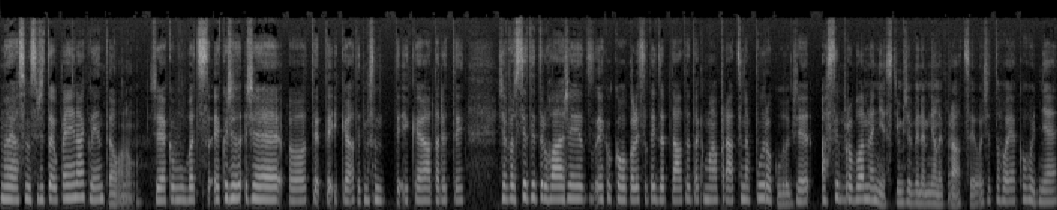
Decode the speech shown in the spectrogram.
No já si myslím, že to je úplně jiná klientela, no. Že jako vůbec, jako že, že o, ty, ty IKEA, teď myslím ty IKEA, tady ty, že prostě ty truhláři, jako kohokoliv se teď zeptáte, tak má práci na půl roku, takže asi hmm. problém není s tím, že by neměli práci, jo. že toho je jako hodně.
